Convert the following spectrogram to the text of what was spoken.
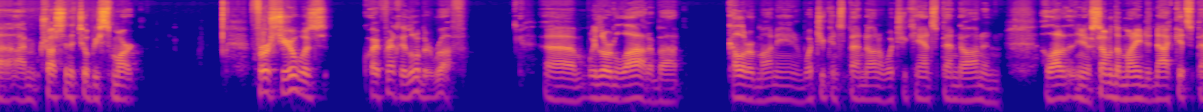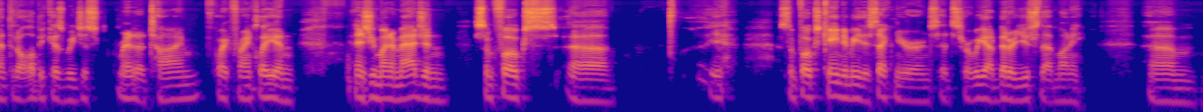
Uh, i'm trusting that you'll be smart. First year was quite frankly a little bit rough. Um, we learned a lot about color of money and what you can spend on and what you can't spend on. And a lot of, you know, some of the money did not get spent at all because we just ran out of time, quite frankly. And as you might imagine, some folks, uh, yeah, some folks came to me the second year and said, sir, we got better use of that money. Um,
